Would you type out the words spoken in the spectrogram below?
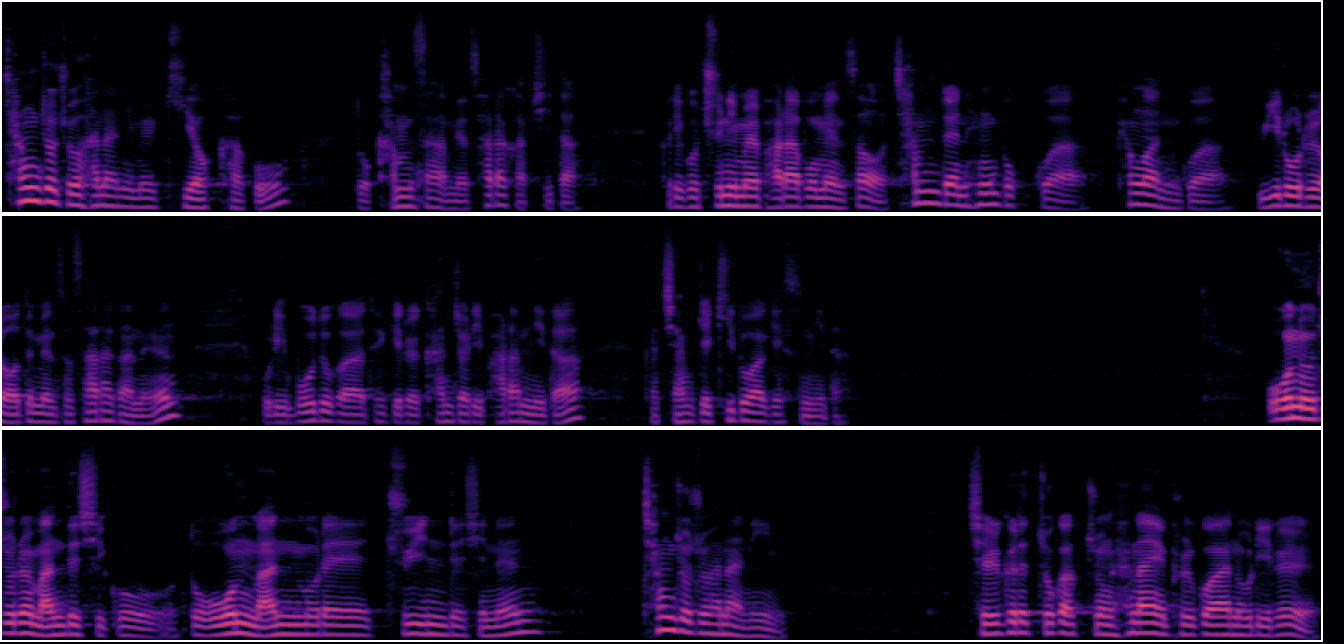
창조주 하나님을 기억하고 또 감사하며 살아갑시다. 그리고 주님을 바라보면서 참된 행복과 평안과 위로를 얻으면서 살아가는 우리 모두가 되기를 간절히 바랍니다. 같이 함께 기도하겠습니다. 온 우주를 만드시고 또 온 만물의 주인 되시는 창조주 하나님, 질그릇 조각 중 하나에 불과한 우리를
